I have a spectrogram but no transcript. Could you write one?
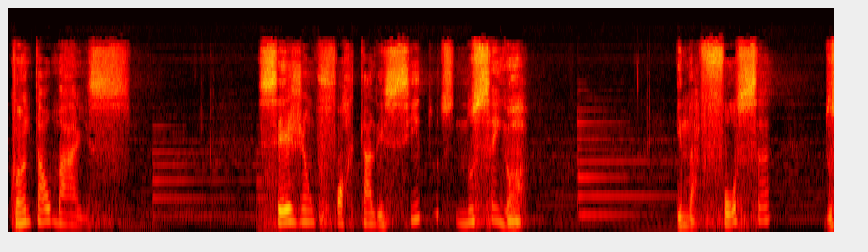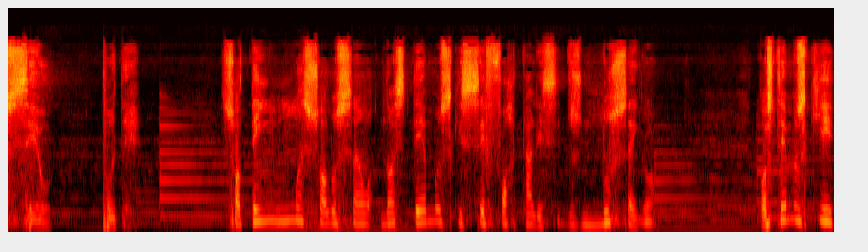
Quanto ao mais, sejam fortalecidos no Senhor e na força do seu poder. Só tem uma solução: nós temos que ser fortalecidos no Senhor. Nós temos que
